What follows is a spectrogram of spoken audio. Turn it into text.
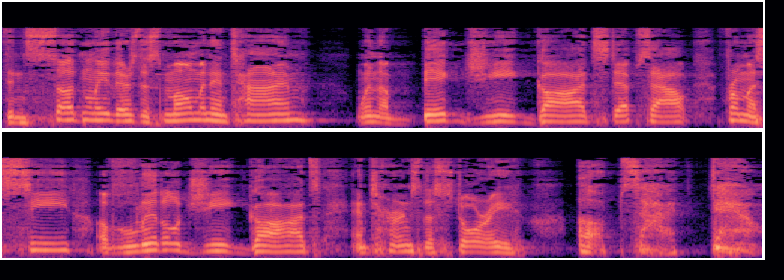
Then suddenly there's this moment in time when a big G God steps out from a sea of little g gods and turns the story upside down.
